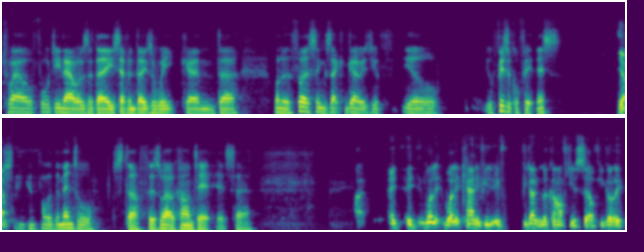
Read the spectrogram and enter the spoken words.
12, 14 hours a day, seven days a week, and uh, one of the first things that can go is your your your physical fitness. Yeah, you can follow the mental stuff as well, can't it? It's uh, it, it, well, it, well, it can if you if you don't look after yourself. You've got to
